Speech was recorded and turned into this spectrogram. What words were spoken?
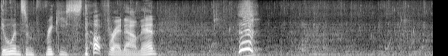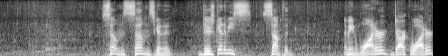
doing some freaky stuff right now, man. Something, something's gonna, there's gonna be something. I mean, water, dark water.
